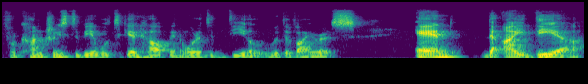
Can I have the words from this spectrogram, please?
for countries to be able to get help in order to deal with the virus. And the idea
